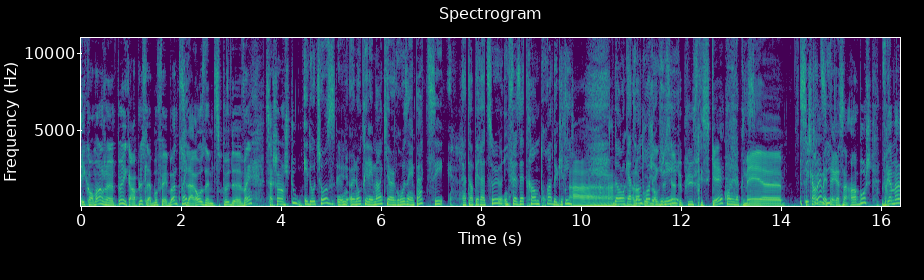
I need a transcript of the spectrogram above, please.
et qu'on mange un peu et qu'en plus la bouffe est bonne, tu Oui. l'arroses d'un petit peu de vin, ça change tout. Et d'autres choses, un un autre élément qui a un gros impact, c'est la température. Il faisait 33 degrés. Ah. Donc, à Alors 33 qu'aujourd'hui, degrés, c'est un peu plus frisquet. on. Mais euh, Si c'est quand même dis- intéressant. En bouche, vraiment,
